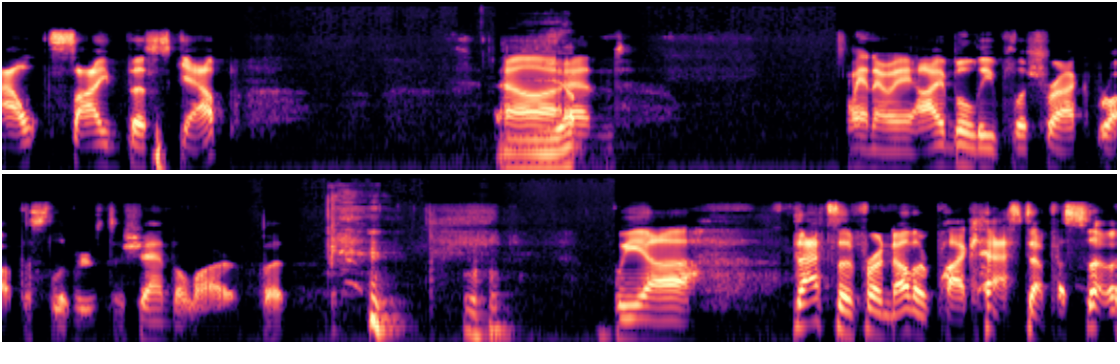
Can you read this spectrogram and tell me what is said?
outside the skep. Uh, Yep. And anyway, I believe Lashrak brought the slivers to Shandalar, but we, uh, that's it for another podcast episode.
